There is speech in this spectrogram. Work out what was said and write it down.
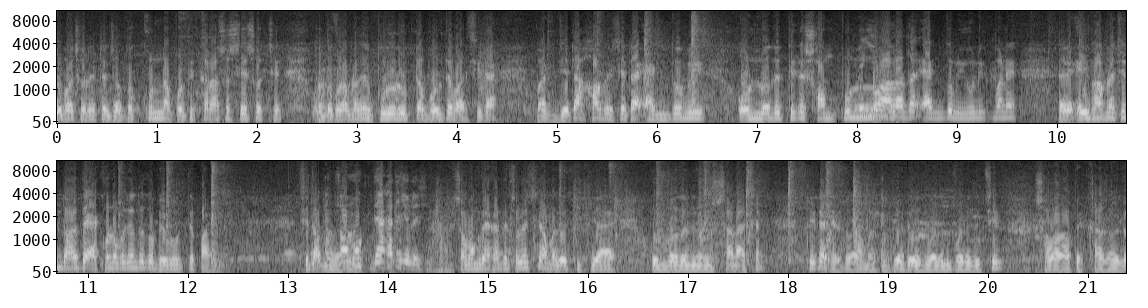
এবছর এটা যতক্ষণ না প্রতীক্ষার আসর শেষ হচ্ছে, ততক্ষণ আপনাকে পুরো রূপটা বলতে পারছি না বাট যেটা হবে সেটা একদমই অন্যদের থেকে সম্পূর্ণ আলাদা একদম ইউনিক মানে এই ভাবনা চিন্তা হয়তো এখনও পর্যন্ত কেউ ভেবে উঠতে পারেনি। সেটা আপনাদের চমক দেখাতে চলেছে। হ্যাঁ চমক দেখাতে চলেছে। আমাদের তৃতীয়ায় উদ্বোধনী অনুষ্ঠান আছেন ঠিক আছে তো আমরা তৃতীয়াতে উদ্বোধন করে দিচ্ছি। সবার অপেক্ষা রইল।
